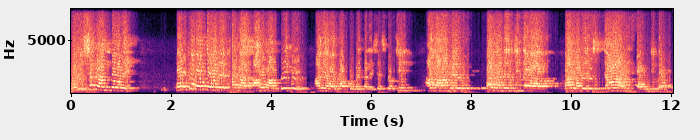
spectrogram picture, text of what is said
ভবিষ্যতে আন্দোলনে রেখে আমি আমার বক্তব্য এখানে শেষ করছি। আল্লাহ হাফেজ বাংলাদেশ জিন্দাবাদ বাংলাদেশ জামাত জিন্দাবাদ।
